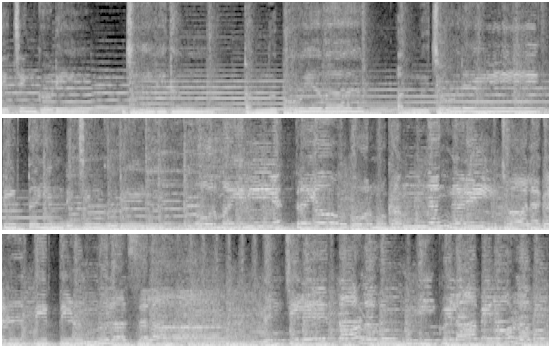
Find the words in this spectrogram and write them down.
ചെങ്കൊടി ജീവിതം തന്നു പോയവർ അന്ന് ചോരയിൽ തീർത്ത എന്റെ ചെങ്കൊടി. ഓർമ്മയിൽ എത്രയോ ഓർമുഖം ഞങ്ങളിൽ ജ്വാലകൾ തീർത്തിടുന്നു ലാൽസല നെഞ്ചിലെ താളവും ഈ കുലാബിനോളവും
